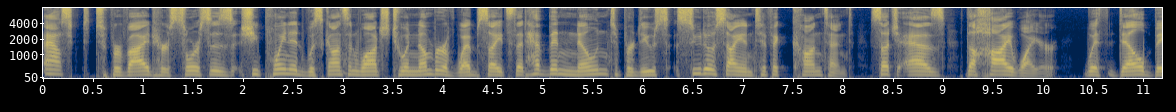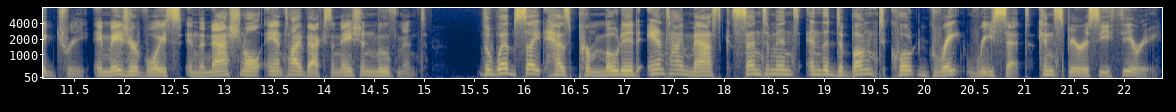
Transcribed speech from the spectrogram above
Asked to provide her sources, she pointed Wisconsin Watch to a number of websites that have been known to produce pseudoscientific content, such as The High Wire, with Del Bigtree, a major voice in the national anti vaccination movement. The website has promoted anti mask sentiment and the debunked, quote, Great Reset conspiracy theory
